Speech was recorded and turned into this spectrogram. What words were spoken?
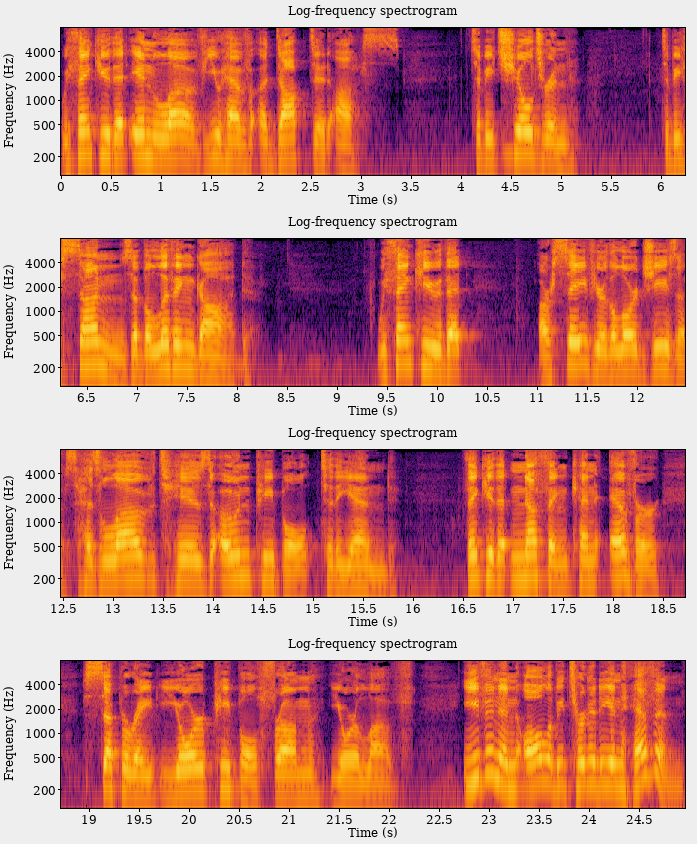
we thank you that in love you have adopted us to be children, to be sons of the living God. We thank you that our Savior, the Lord Jesus, has loved his own people to the end. Thank you that nothing can ever separate your people from your love even in all of eternity in heaven.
